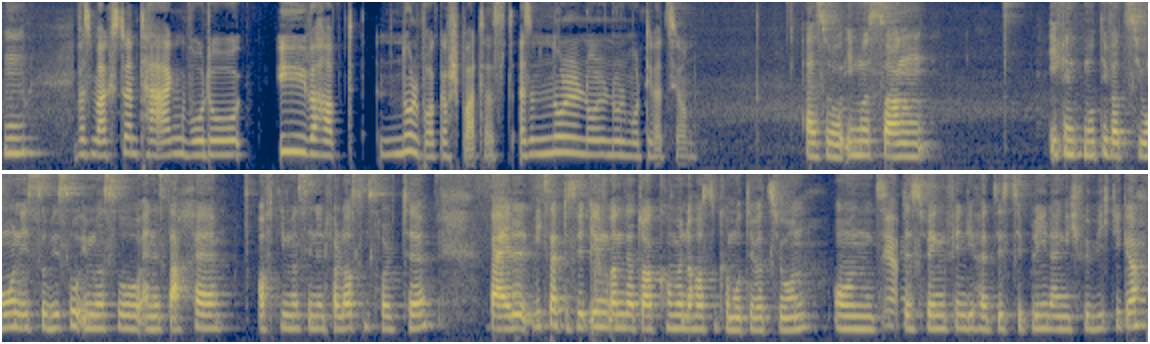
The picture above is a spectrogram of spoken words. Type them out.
Hm. Was machst du an Tagen, wo du überhaupt null Bock auf Sport hast? Also null, null, null Motivation? Also ich muss sagen, ich finde Motivation ist sowieso immer so eine Sache, auf die man sich nicht verlassen sollte. Weil, wie gesagt, es wird irgendwann der Tag kommen, da hast du keine Motivation. Und ja. deswegen finde ich halt Disziplin eigentlich viel wichtiger.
